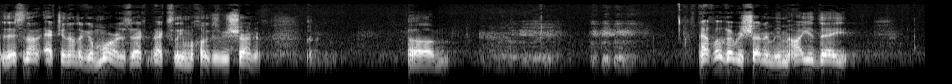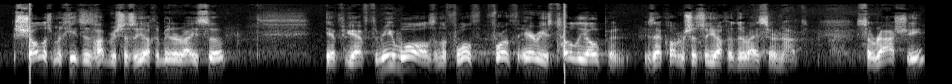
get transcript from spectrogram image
This is not actually not a Gemara. This is actually Mechokas Rishonim. Um, Nachloka Rishonim im Ayadei Sholosh Mechitzas Had Rishas Yachid Raisa. If you have three walls and the fourth fourth area is totally open, is that called Rishas Yachid Raisa or not? So Rashi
